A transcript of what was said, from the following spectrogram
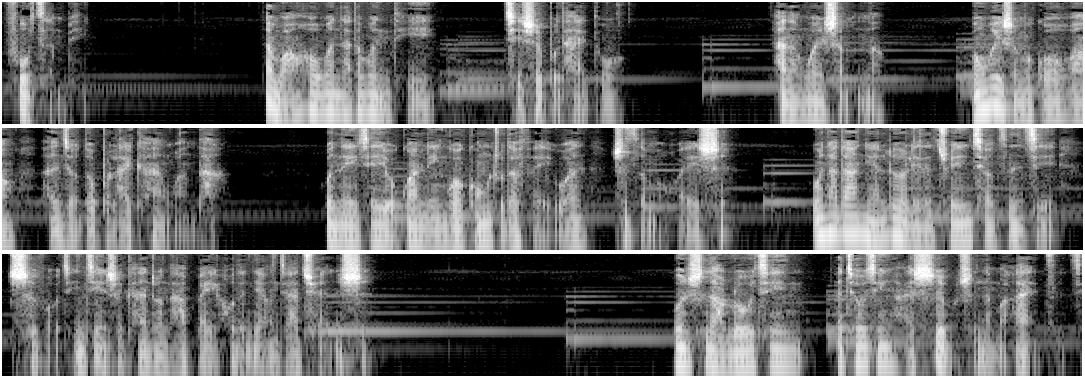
附赠品。但王后问他的问题，其实不太多。他能问什么呢？问为什么国王很久都不来看望他？问那些有关邻国公主的绯闻是怎么回事？问他当年热烈的追求自己，是否仅仅是看中他背后的娘家权势？问事到如今。他究竟还是不是那么爱自己？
